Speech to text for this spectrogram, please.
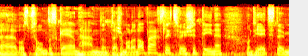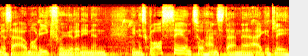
äh, was sie besonders gerne haben. Und da ist mal eine Abwechslung zwischen ihnen. Und jetzt tun wir es auch mal eingefrieren in ein, in ein Glasse und so haben sie dann äh, eigentlich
